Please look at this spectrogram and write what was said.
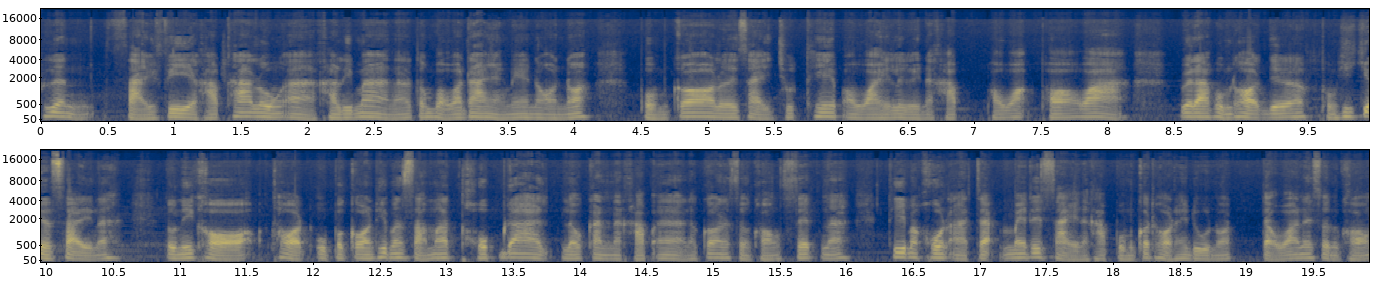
เพื่อนๆสายฟรีครับถ้าลงอ่าคาริมานะต้องบอกว่าได้อย่างแน่นอนเนาะผมก็เลยใส่ชุดเทพเอาไว้เลยนะครับ เพราะว่าเพราะว่าเวลาผมถอดเยอะ ผมขี้เกียจใส่นะตรงนี้ขอถอดอุปกรณ์ที่มันสามารถทบได้แล้วกันนะครับอ่าแล้วก็ในส่วนของเซตนะที่บางคนอาจจะไม่ได้ใส่นะครับ ผมก็ถอดให้ดูเนาะแต่ว่าในส่วนของ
